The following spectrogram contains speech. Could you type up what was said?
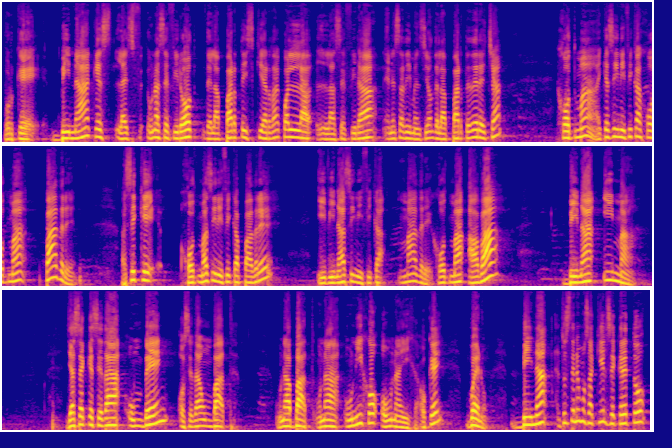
Porque Biná, que es una sefirot de la parte izquierda, ¿cuál es la, la en esa dimensión de la parte derecha? Jotma. ¿Qué significa Jotma? Padre. Así que Jotma significa padre y Biná significa madre. Jotma Abba, Biná Ima. Ya sea que se da un ben o se da un bat. Una bat, una, un hijo o una hija. ¿Ok? Bueno, Biná. Entonces tenemos aquí el secreto,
